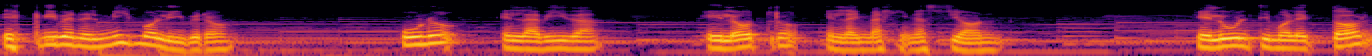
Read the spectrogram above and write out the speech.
escriben el mismo libro, uno en la vida, el otro en la imaginación. El último lector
